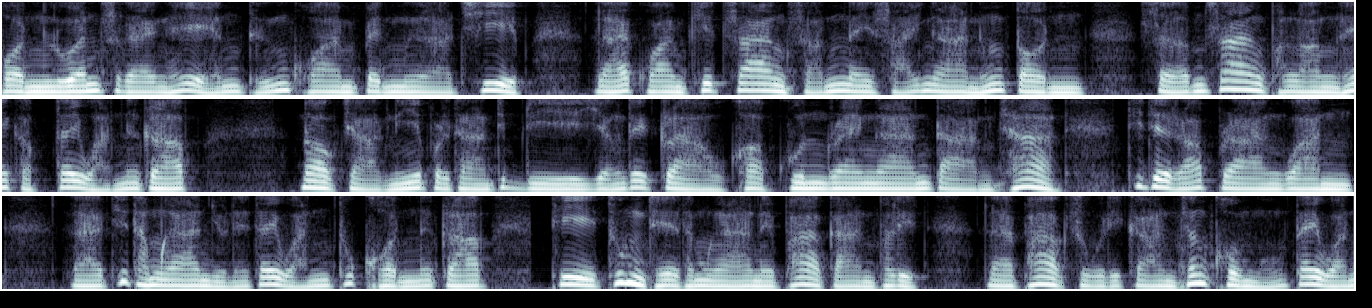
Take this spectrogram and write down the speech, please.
คนล้วนแสดงให้เห็นถึงความเป็นมืออาชีพ และความคิดสร้างสรรค์ในสายงานของตน เสริมสร้างพลังให้กับไต้หวันนะครับ นอกจากนี้ประธานทิบดียังได้กล่าวขอบคุณแรงงานต่างชาติที่ได้รับรางวัล และที่ทำงานอยู่ในไต้หวันทุกคนนะครับ ที่ทุ่มเททำงานในภาคการผลิต และภาคสวัสดิการสังคมของไต้หวัน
